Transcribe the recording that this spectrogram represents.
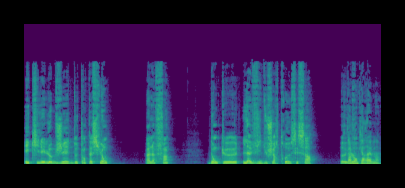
et qu'il est l'objet de tentations à la fin. Donc euh, la vie du Chartreux, c'est ça. Euh, long carême.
